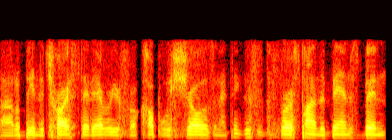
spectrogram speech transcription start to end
Uh, it'll be in the tri-state area for a couple of shows, and I think this is the first time the band's been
